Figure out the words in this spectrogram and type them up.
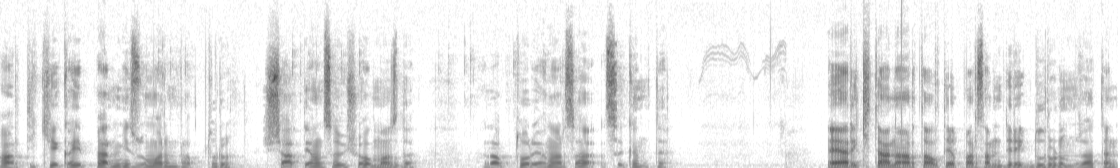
Artı 2'ye kayıp vermeyiz umarım Raptor'u. Şart yansa bir şey olmaz da. Raptor yanarsa sıkıntı. Eğer iki tane artı altı yaparsam direkt dururum zaten.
